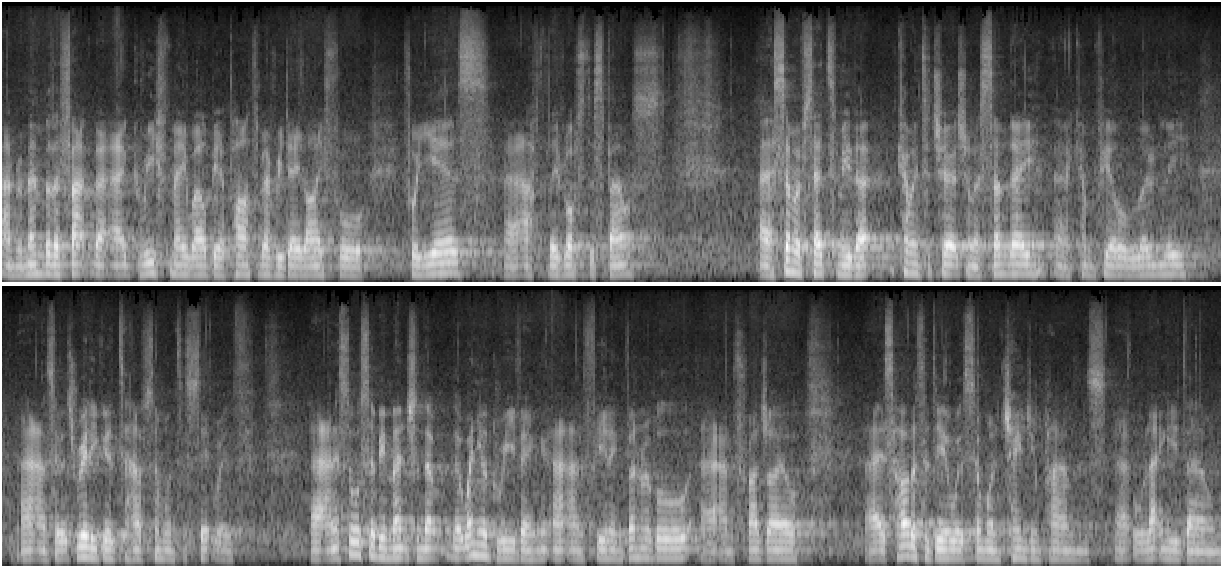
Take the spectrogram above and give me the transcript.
and remember the fact that uh, grief may well be a part of everyday life for, for years uh, after they've lost a spouse. Uh, some have said to me that coming to church on a Sunday uh, can feel lonely, uh, and so it's really good to have someone to sit with. And it's also been mentioned that, that when you're grieving and feeling vulnerable and fragile, it's harder to deal with someone changing plans or letting you down.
